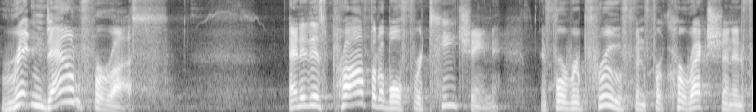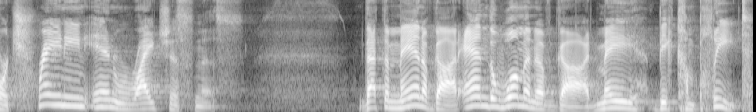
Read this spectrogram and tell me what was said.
written down for us. And it is profitable for teaching and for reproof and for correction and for training in righteousness, that the man of God and the woman of God may be complete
